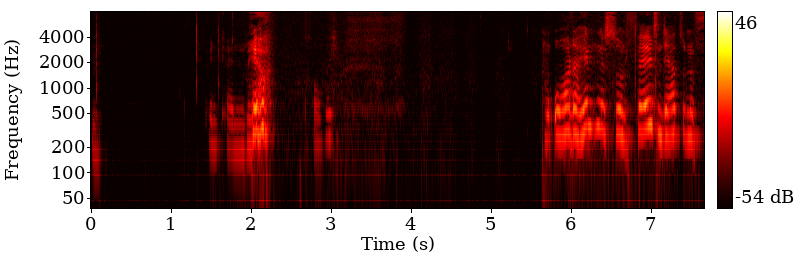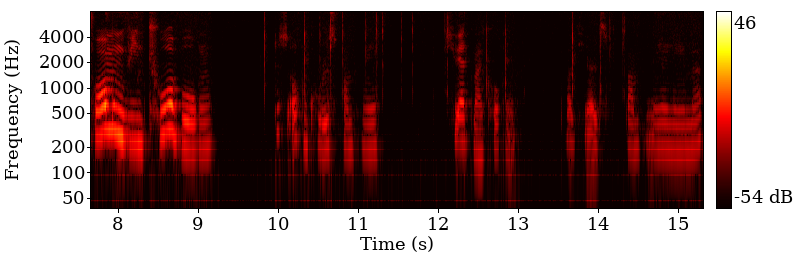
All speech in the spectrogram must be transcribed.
Hm. Finde keinen mehr. Traurig. Oh, da hinten ist so ein Felsen, der hat so eine Formung wie ein Torbogen. Das ist auch ein cooles Thumbnail. Ich werde mal gucken, was ich als Thumbnail nehme.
